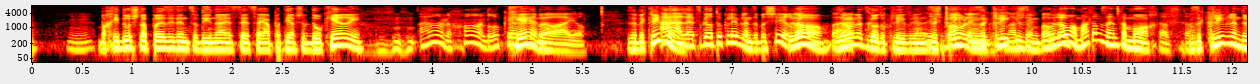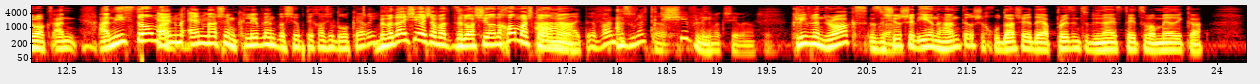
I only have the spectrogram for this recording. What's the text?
בחידוש של ה Presidents of the United States היה פתיח של דרו קרי. אה, נכון, דרו קרי כן. זה באוהיו. זה אה, בקליבלנד. let's go to Cleveland, זה בשיר, לא, לא? זה לא let's go to Cleveland. יש זה קליב- בולינג, זה קליב- משהו עם בולינג? לא, מה אתה מזיין את המוח? זה קליבלנד רוקס. אני- אני סתום. אין- משהו עם קליבלנד בשיר פתיחה של דרו קרי? בוודאי שיש, אבל זה לא השיר הנכון מה שאתה אומר. אה, הבנתי. אז אולי תקשיב לי. אני מקשיב, אני מקשיב. קליבלנד רוקס זה. שיר של איאן הנטר שחודש על ידי ה-Presidents of the United States of America,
